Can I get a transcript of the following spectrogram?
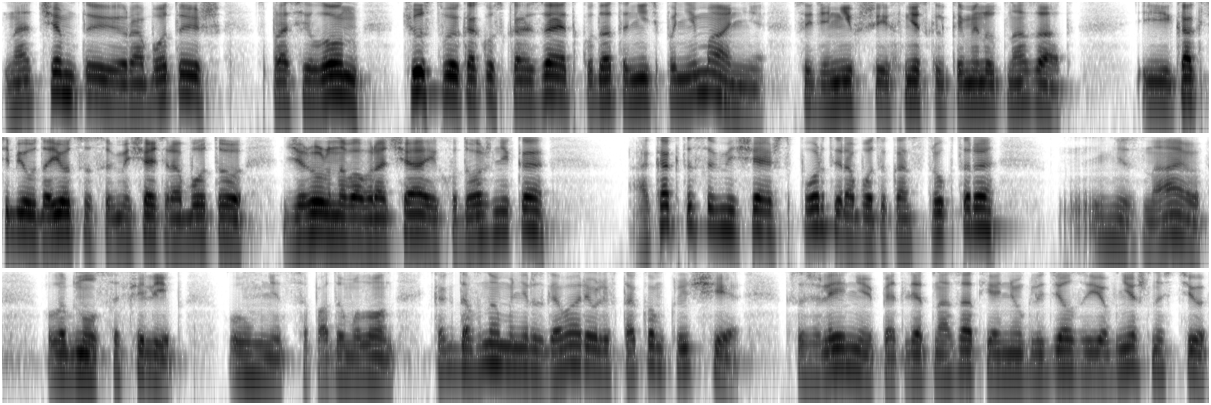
«Над чем ты работаешь?» — спросил он, чувствуя, как ускользает куда-то нить понимания, соединившая их несколько минут назад. «И как тебе удается совмещать работу дежурного врача и художника?» А как ты совмещаешь спорт и работу конструктора? Не знаю, улыбнулся Филипп. «Умница», — подумал он, — «как давно мы не разговаривали в таком ключе. К сожалению, пять лет назад я не углядел за ее внешностью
